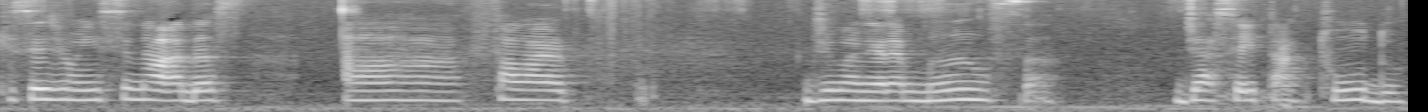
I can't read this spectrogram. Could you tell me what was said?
que sejam ensinadas a falar de maneira mansa, de aceitar tudo.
